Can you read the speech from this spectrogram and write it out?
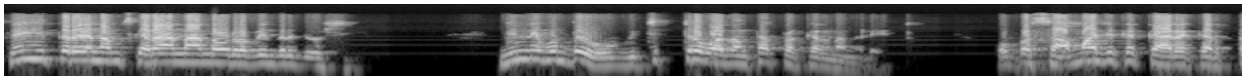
ಸ್ನೇಹಿತರೇ, ನಮಸ್ಕಾರ. ನಾನು ರವೀಂದ್ರ ಜೋಶಿ. ನಿನ್ನೆ ಒಂದು ವಿಚಿತ್ರವಾದಂತ ಪ್ರಕರಣ ನಡೆಯಿತು. ಒಬ್ಬ ಸಾಮಾಜಿಕ ಕಾರ್ಯಕರ್ತ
